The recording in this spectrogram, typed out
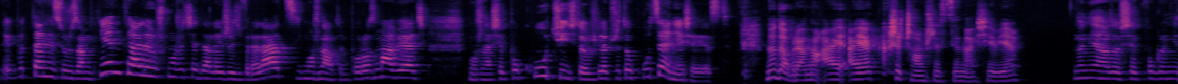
jakby ten jest już zamknięty, ale już możecie dalej żyć w relacji, można o tym porozmawiać, można się pokłócić, to już lepsze to kłócenie się jest. No dobra, no a, a jak krzyczą wszyscy na siebie? No nie, no to się w ogóle nie,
